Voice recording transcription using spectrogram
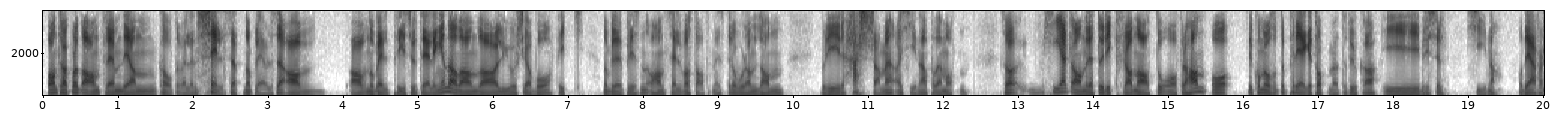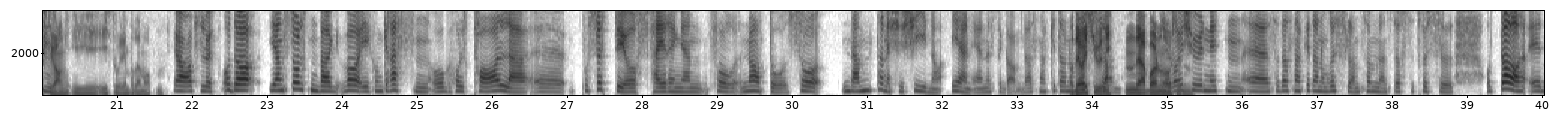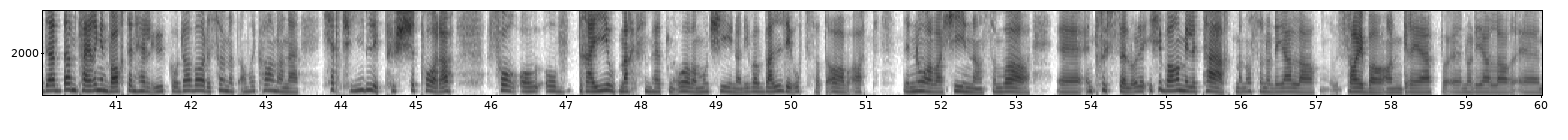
Og han trakk bl.a. frem det han kalte vel en skjellsettende opplevelse av av nobelprisutdelingen, da, da, da Liu Xiaobo fikk nobelprisen og han selv var statsminister, og hvordan land blir hersa med av Kina på den måten. Så helt annen retorikk fra Nato og fra han. Og det kommer også til å prege toppmøtet til uka i Brussel. Kina. Og det er første gang i historien på den måten. Ja, absolutt. Og da Jens Stoltenberg var i Kongressen og holdt tale eh, på 70-årsfeiringen for Nato, så nevnte han ikke Kina en eneste gang. Da snakket han om Russland. Og det var i 2019, det er bare noen år siden. Det var i 2019, eh, så da snakket han om Russland som den største trusselen. Og da, eh, den, den feiringen varte en hel uke, og da var det sånn at amerikanerne helt tydelig pushet på da, for å, å dreie oppmerksomheten over mot Kina. De var veldig opptatt av at det nå var Kina som var eh, en trussel, og det er ikke bare militært, men også når det gjelder cyberangrep, eh, når det gjelder eh,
